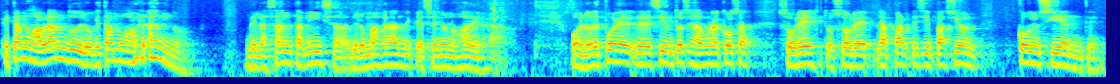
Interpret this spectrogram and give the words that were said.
Estamos hablando de lo que estamos hablando, de la Santa Misa, de lo más grande que el Señor nos ha dejado. Bueno, después de decir entonces alguna cosa sobre esto, sobre la participación consciente,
